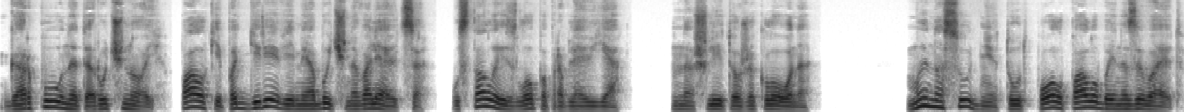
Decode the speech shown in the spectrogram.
«Гарпун это ручной, палки под деревьями обычно валяются», устало и зло поправляю я. Нашли тоже клоуна. Мы на судне, тут пол палубой называют.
